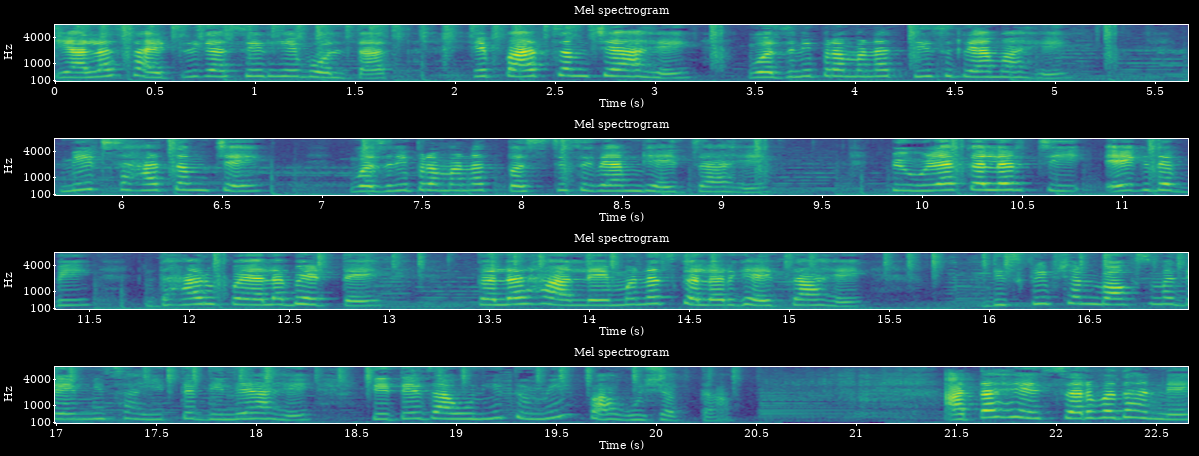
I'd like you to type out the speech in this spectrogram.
याला सायट्रिक ऍसिड हे बोलतात. हे पाच चमचे आहे वजनी प्रमाणात तीस ग्रॅम आहे. मीठ सहा चमचे वजनी प्रमाणात पस्तीस ग्रॅम घ्यायचं आहे. पिवळ्या कलरची एक डबी दहा रुपयाला भेटते. कलर हा लेमनच कलर घ्यायचा आहे. डिस्क्रिप्शन बॉक्समध्ये मी साहित्य दिले आहे तिथे जाऊनही तुम्ही पाहू शकता. आता हे सर्व धान्य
